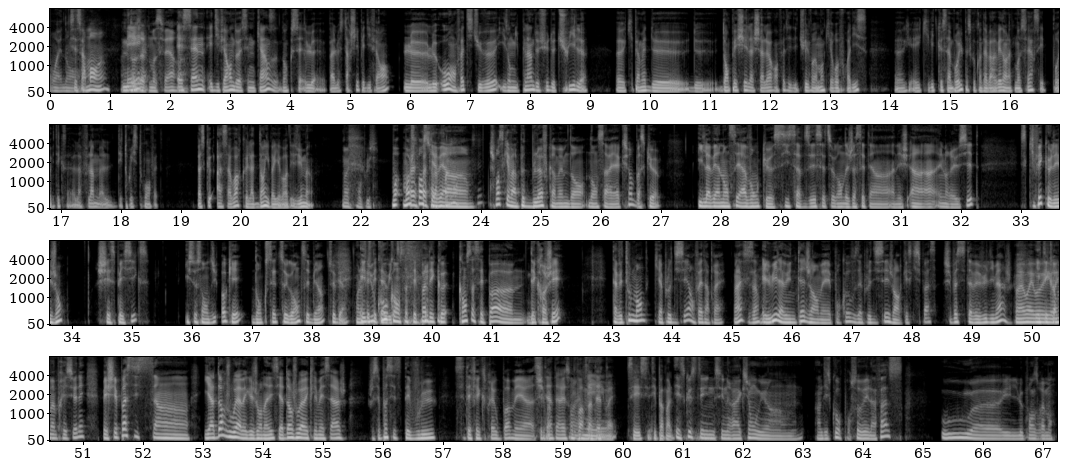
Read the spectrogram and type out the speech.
ouais, c'est ça. Hein. Mais atmosphères. SN est différent de SN15, donc le, pas le Starship est différent. Le, le, haut, en fait, si tu veux, ils ont mis plein dessus de tuiles euh, qui permettent de, d'empêcher la chaleur, en fait, et des tuiles vraiment qui refroidissent euh, et qui évitent que ça brûle, parce que quand elle va arriver dans l'atmosphère, c'est pour éviter que la flamme elle détruise tout, en fait. Parce que, à savoir que là-dedans, il va y avoir des humains. Ouais, en plus. Moi, moi je pense qu'il y avait un, je pense qu'il y avait un peu de bluff quand même dans, dans sa réaction parce que il avait annoncé avant que si ça faisait 7 secondes déjà, c'était un, un, une réussite. Ce qui fait que les gens chez SpaceX, ils se sont dit OK, donc 7 secondes, c'est bien. C'est bien. Et du coup, quand ça s'est pas, quand ça s'est pas euh, décroché, T'avais tout le monde qui applaudissait en fait après. Ouais, c'est ça. Et lui, il avait une tête genre, mais pourquoi vous applaudissez? Genre, qu'est-ce qui se passe? Je sais pas si t'avais vu l'image. Ouais, ouais, ouais. Il était même impressionné. Mais je sais pas si c'est un. Il adore jouer avec les journalistes, il adore jouer avec les messages. Je sais pas si c'était voulu, si c'était fait exprès ou pas, mais euh, c'était intéressant de voir sa tête. C'était pas mal. Est-ce que c'était une, une réaction ou un, un discours pour sauver la face? Ou euh, il le pense vraiment?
